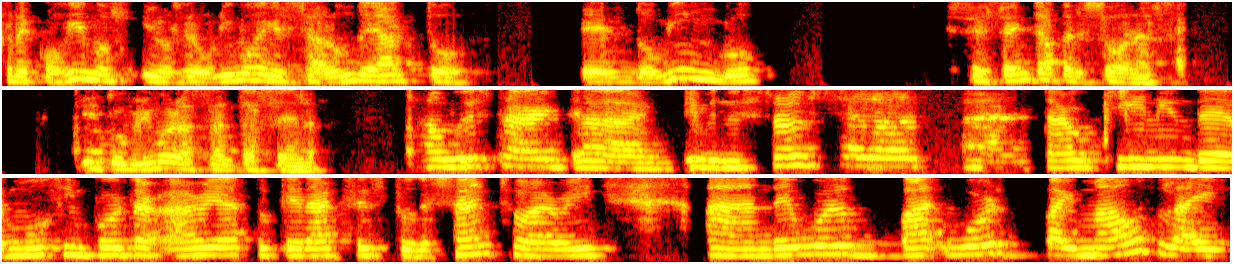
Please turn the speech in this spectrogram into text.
recogimos y nos reunimos en el salón de actos el domingo 60 personas y tuvimos la Santa Cena. And we start uh, giving instructions and start cleaning the most important areas to get access to the sanctuary. And they were by, word by mouth, like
